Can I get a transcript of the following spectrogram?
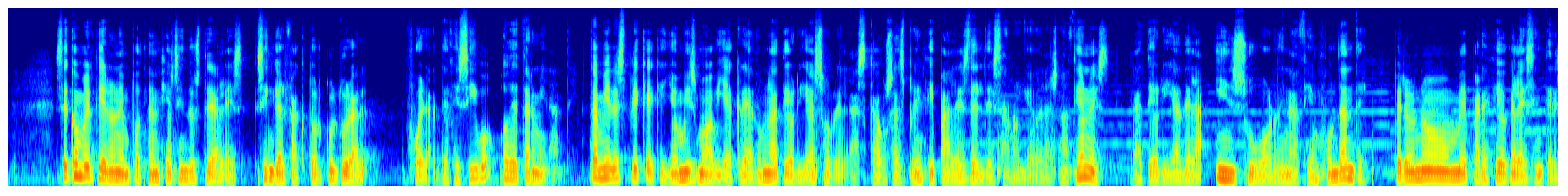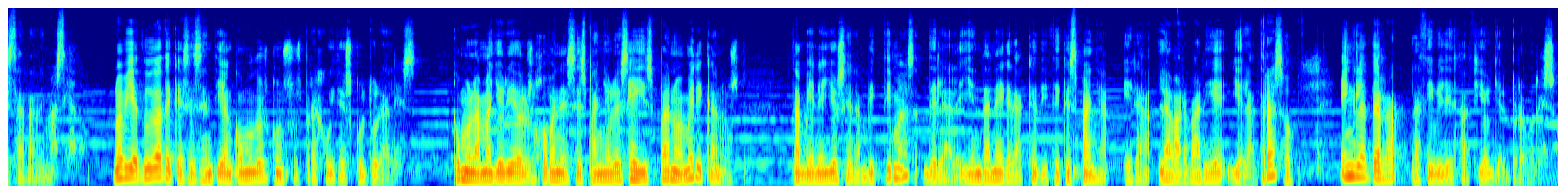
se convirtieron en potencias industriales sin que el factor cultural fuera decisivo o determinante. También expliqué que yo mismo había creado una teoría sobre las causas principales del desarrollo de las naciones, la teoría de la insubordinación fundante, pero no me pareció que les interesara demasiado. No había duda de que se sentían cómodos con sus prejuicios culturales. Como la mayoría de los jóvenes españoles e hispanoamericanos, también ellos eran víctimas de la leyenda negra que dice que España era la barbarie y el atraso, e Inglaterra la civilización y el progreso.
